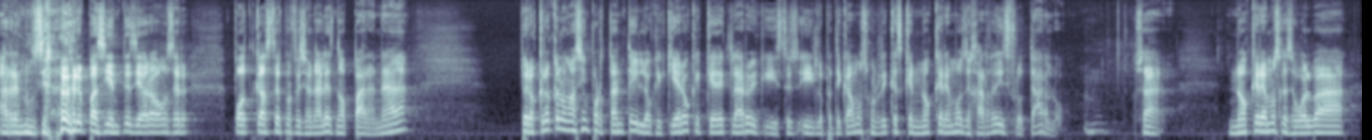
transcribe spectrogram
renunciar a ver pacientes y ahora vamos a ser podcasters profesionales. No, para nada. Pero creo que lo más importante y lo que quiero que quede claro, y, y estoy- y lo platicamos con Rick, es que no queremos dejar de disfrutarlo. O sea, no queremos que se vuelva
